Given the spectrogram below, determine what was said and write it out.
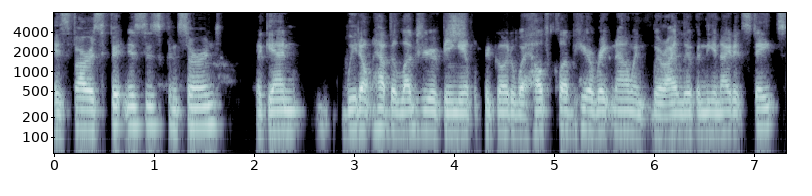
as far as fitness is concerned again we don't have the luxury of being able to go to a health club here right now in, where i live in the united states.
